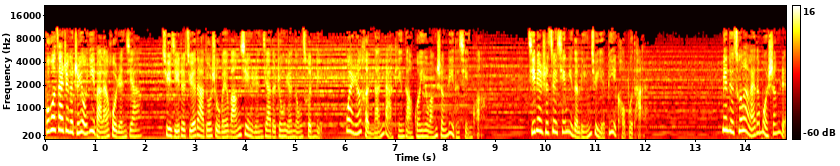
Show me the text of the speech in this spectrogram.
不过，在这个只有一百来户人家、聚集着绝大多数为王姓人家的中原农村里，外人很难打听到关于王胜利的情况。即便是最亲密的邻居，也闭口不谈。面对村外来的陌生人。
